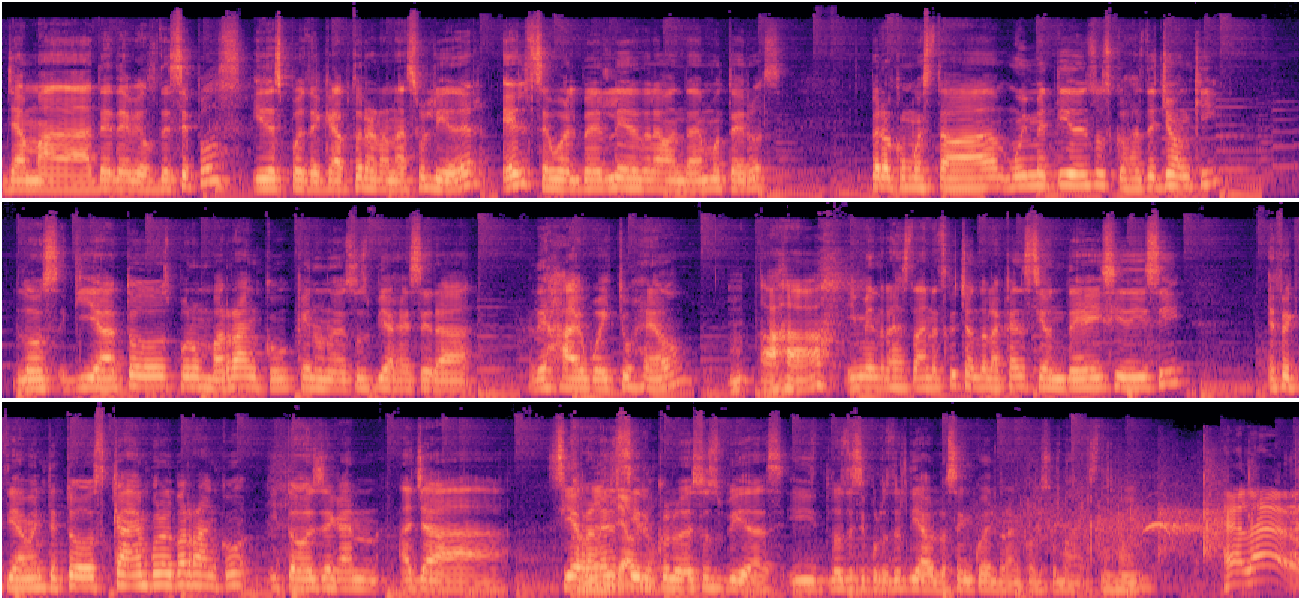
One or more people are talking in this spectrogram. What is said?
llamada The Devil's Disciples y después de que capturaron a su líder, él se vuelve el líder de la banda de moteros, pero como estaba muy metido en sus cosas de junkie, los guía a todos por un barranco que en uno de sus viajes era The Highway to Hell. Ajá. Y mientras estaban escuchando la canción de ACDC, efectivamente todos caen por el barranco y todos llegan allá, cierran el el, círculo de sus vidas y los discípulos del diablo se encuentran con su maestro. Hello.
